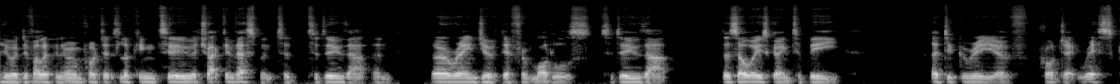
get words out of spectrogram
who are developing their own projects looking to attract investment to, to do that. And there are a range of different models to do that. There's always going to be a degree of project risk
